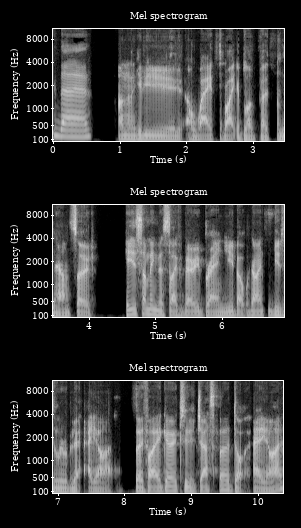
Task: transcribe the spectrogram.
the, I'm going to give you a way to write your blog post from now. So here's something that's like very brand new, but we're going to use a little bit of AI. So if I go to jasper.ai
